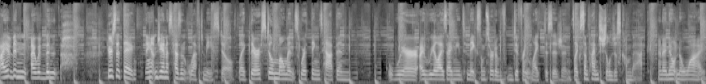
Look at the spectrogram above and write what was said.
I have been, I have been. Here's the thing Aunt Janice hasn't left me still. Like, there are still moments where things happen where I realize I need to make some sort of different life decision. Like, sometimes she'll just come back, and I don't know why.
